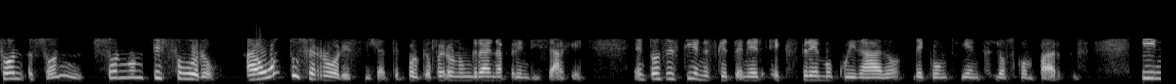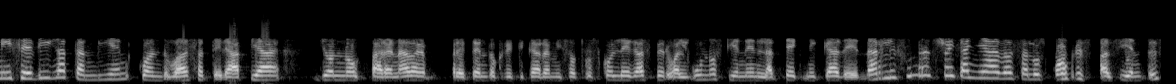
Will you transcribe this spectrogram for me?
son, son, son un tesoro, aún tus errores, fíjate, porque fueron un gran aprendizaje. Entonces tienes que tener extremo cuidado de con quién los compartes. Y ni se diga también cuando vas a terapia, yo no para nada pretendo criticar a mis otros colegas, pero algunos tienen la técnica de darles unas regañadas a los pobres pacientes.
